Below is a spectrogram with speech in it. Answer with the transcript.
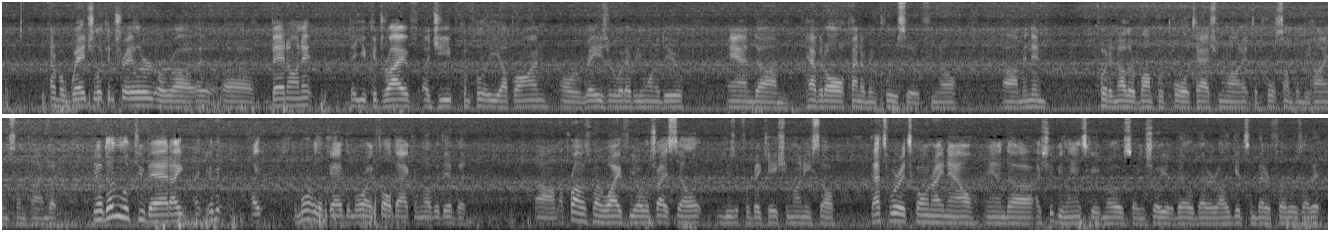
kind of a wedge looking trailer or uh, a, a bed on it that you could drive a Jeep completely up on or raise or whatever you want to do and um, have it all kind of inclusive, you know, um, and then put another bumper pull attachment on it to pull something behind sometime. But you know, it doesn't look too bad. I, I, I the more I look at it, the more I fall back in love with it. But Um, I promised my wife, you know, we'll try to sell it, use it for vacation money. So that's where it's going right now. And uh, I should be landscape mode so I can show you the bill better. I'll get some better photos of it.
